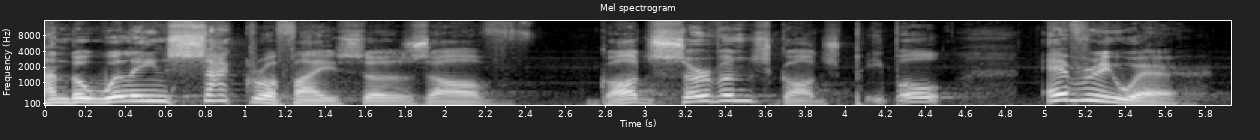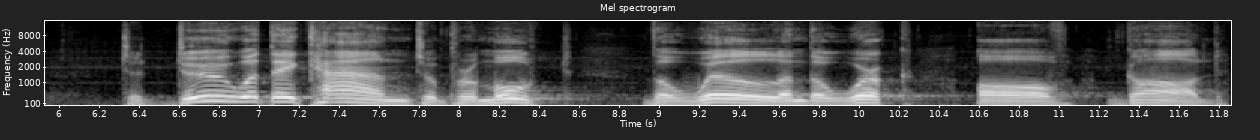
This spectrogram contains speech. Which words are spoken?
and the willing sacrifices of God's servants, God's people, everywhere to do what they can to promote the will and the work of God.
